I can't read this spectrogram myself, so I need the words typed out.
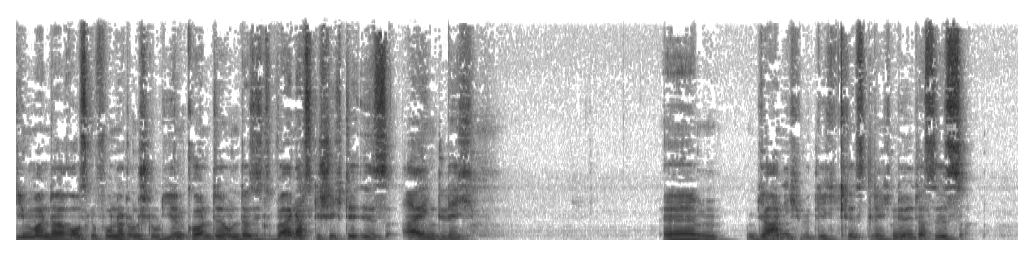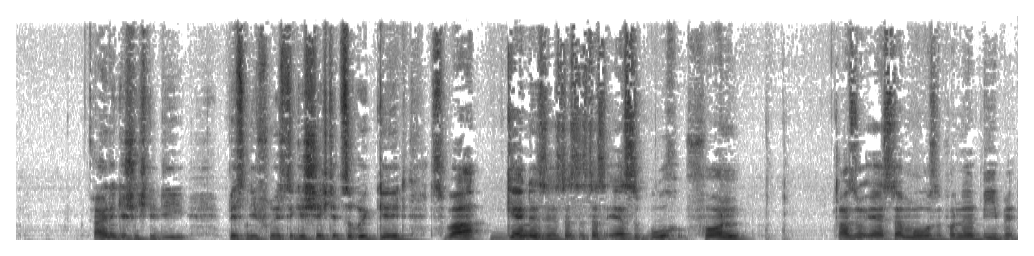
die man da rausgefunden hat und studieren konnte. Und das ist, Weihnachtsgeschichte ist eigentlich ähm, gar nicht wirklich christlich. Ne? Das ist eine Geschichte, die bis in die früheste Geschichte zurückgeht. Zwar Genesis. Das ist das erste Buch von, also 1. Mose, von der Bibel.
